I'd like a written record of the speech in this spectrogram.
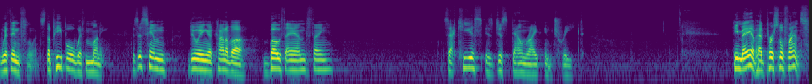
with influence, the people with money. Is this him doing a kind of a both and thing? Zacchaeus is just downright intrigued. He may have had personal friends.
